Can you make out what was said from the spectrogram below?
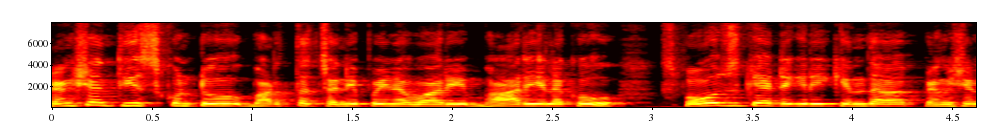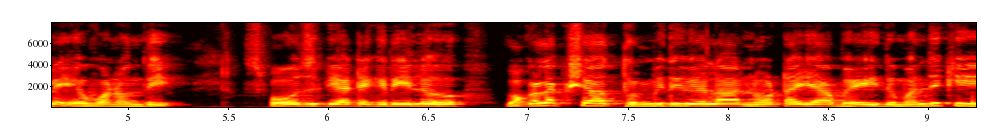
పెన్షన్ తీసుకుంటూ భర్త చనిపోయిన వారి భార్యలకు స్పౌజ్ కేటగిరీ కింద పెన్షన్ ఇవ్వనుంది. స్పౌజ్ కేటగిరీలో ఒక లక్ష తొమ్మిది వేల నూట యాభై ఐదు మందికి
